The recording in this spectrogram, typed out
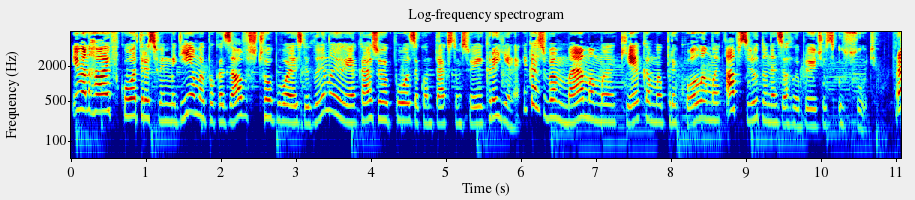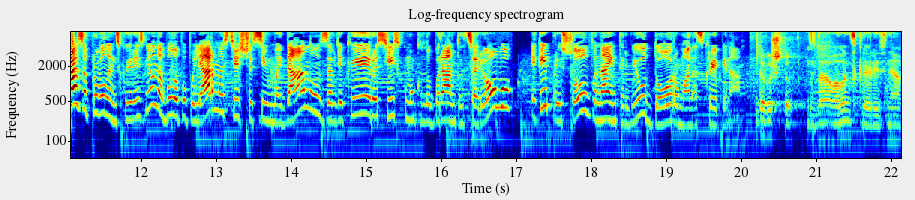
Іван Гай вкотре своїми діями показав, що буває з людиною, яка живе поза контекстом своєї країни, яка живе мемами, кеками, приколами, абсолютно не заглиблюючись у суть. Фраза про Волинську різню набула популярності з часів майдану завдяки російському колаборанту Царьову, який прийшов на інтерв'ю до Романа Скрипіна. Да вы что? Да, волинська різня.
